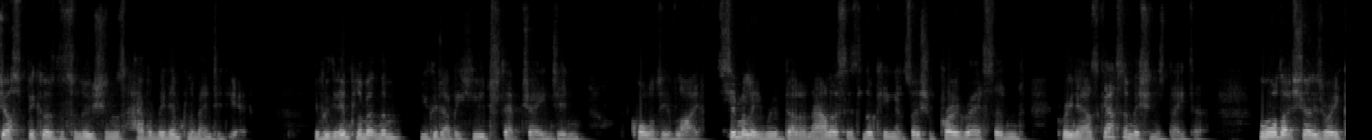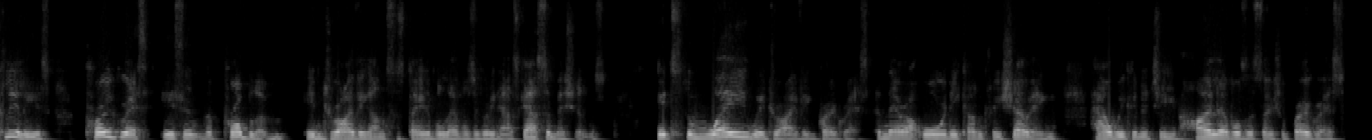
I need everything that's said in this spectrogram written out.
just because the solutions haven't been implemented yet. If we could implement them, you could have a huge step change in quality of life. Similarly, we've done analysis looking at social progress and greenhouse gas emissions data. And what that shows very clearly is progress isn't the problem, in driving unsustainable levels of greenhouse gas emissions. It's the way we're driving progress. And there are already countries showing how we can achieve high levels of social progress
